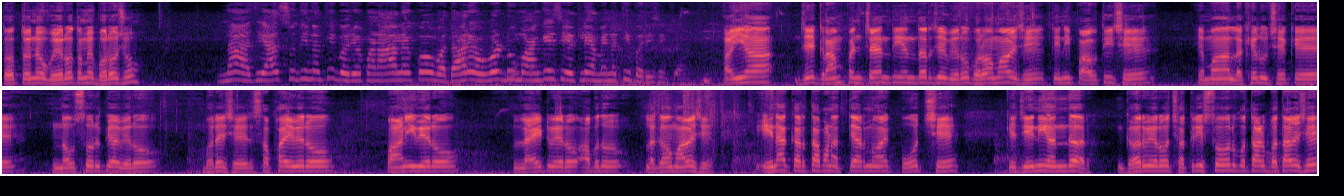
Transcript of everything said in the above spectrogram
તો તેનો વેરો તમે ભરો છો? ના, હજી આજ સુધી નથી ભર્યો, પણ આ લોકો વધારે ઓવરડ્યુ માંગે છે એટલે અમે નથી ભરી શક્યા. અહીંયા જે ગ્રામ પંચાયતની અંદર જે વેરો ભરવામાં આવે છે, તેની પાવતી છે, એમાં લખેલું છે કે નવસો રૂપિયા વેરો ભરે છે. સફાઈ વેરો, પાણી વેરો, લાઇટ વેરો, આ બધો લગાવવામાં આવે છે. એના કરતાં પણ અત્યારનો એક પોચ છે કે જેની અંદર ઘર વેરો છત્રીસો બતા બતાવે છે,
